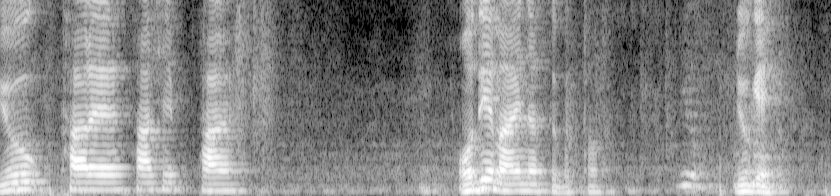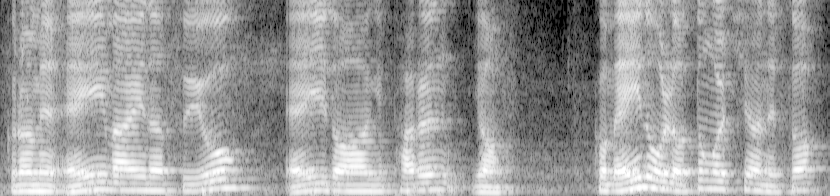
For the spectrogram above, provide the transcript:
6, 8에 48 어디에 마이너스부터? 6 6에 그러면 a 마이너스 6 a 더하기 8은 0 그럼 a는 원래 어떤 걸 치환했어?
